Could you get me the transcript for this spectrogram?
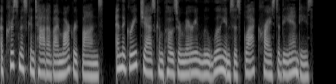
a Christmas cantata by Margaret Bonds, and the great jazz composer Mary Lou Williams's Black Christ of the Andes,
